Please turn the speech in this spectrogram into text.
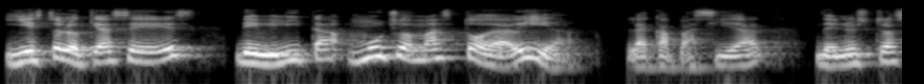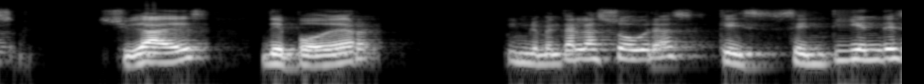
Y esto lo que hace es debilita mucho más todavía la capacidad de nuestras ciudades de poder implementar las obras que se entienden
